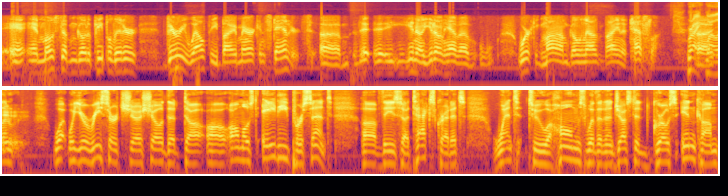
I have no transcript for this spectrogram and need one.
and, and most of them go to people that are very wealthy by American standards. Um, they, uh, you know, you don't have a working mom going out and buying a Tesla. Right. Uh, well, it, what well, your research uh, showed that uh, almost 80 percent of these uh, tax credits went to homes with an adjusted gross income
